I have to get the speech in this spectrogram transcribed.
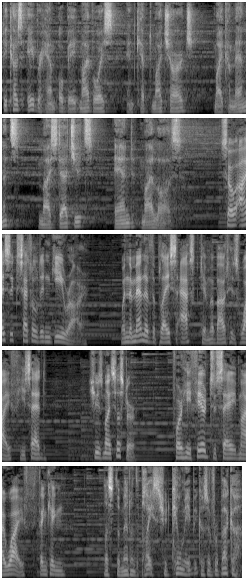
because Abraham obeyed my voice and kept my charge, my commandments, my statutes, and my laws. So Isaac settled in Gerar. When the men of the place asked him about his wife, he said, She's my sister. For he feared to say, My wife, thinking, Lest the men of the place should kill me because of Rebekah.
